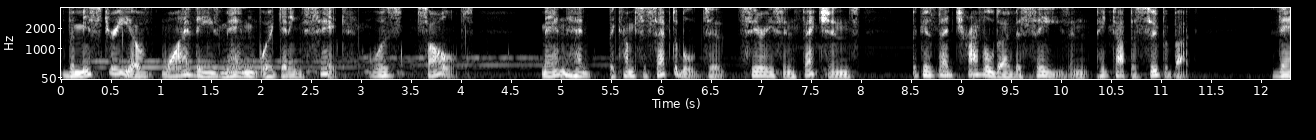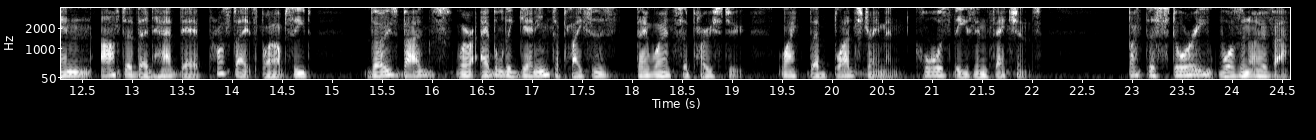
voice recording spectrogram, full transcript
The mystery of why these men were getting sick was solved. Men had become susceptible to serious infections because they'd travelled overseas and picked up a superbug. Then, after they'd had their prostates biopsied, those bugs were able to get into places they weren't supposed to, like the bloodstream, and cause these infections. But the story wasn't over.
